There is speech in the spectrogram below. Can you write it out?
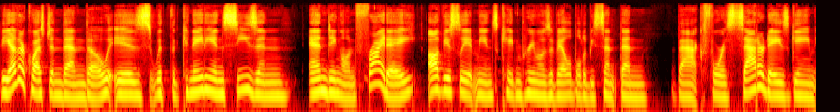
The other question then, though, is with the Canadian season ending on Friday, obviously it means Cayden Primeau is available to be sent then back for Saturday's game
